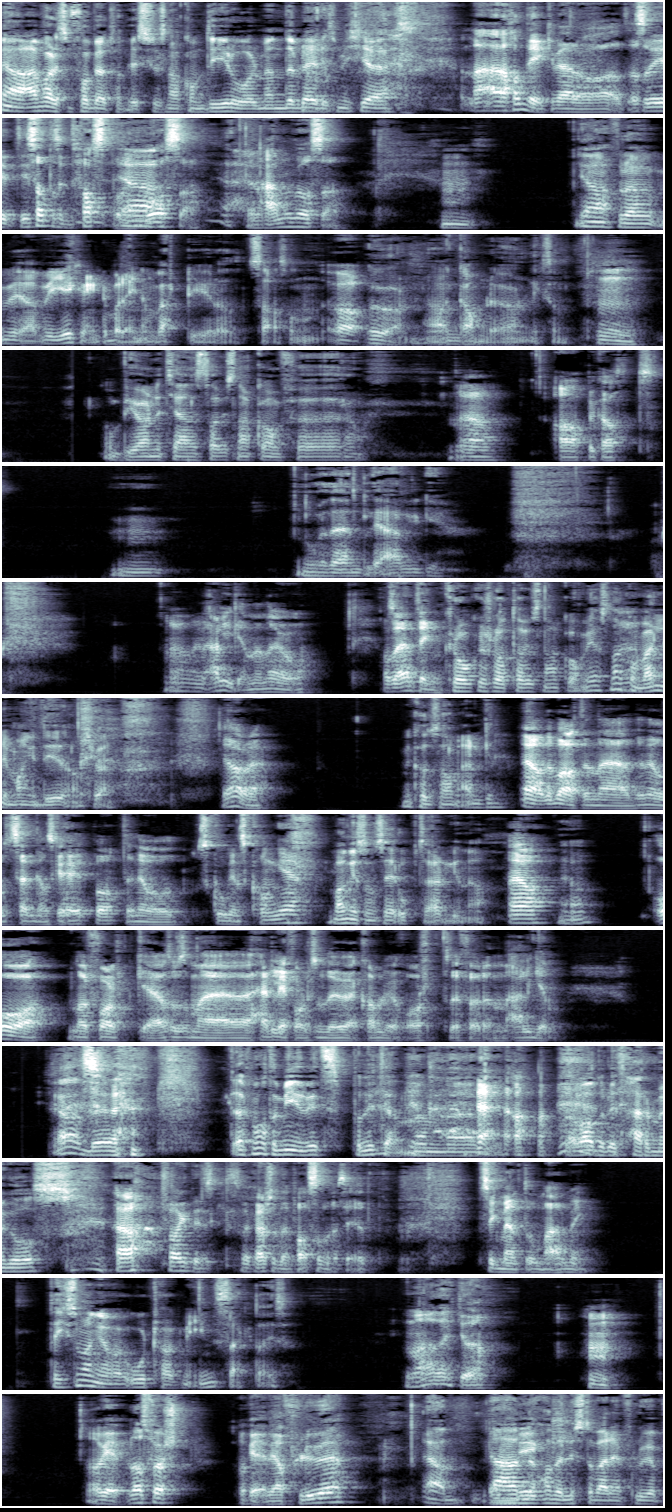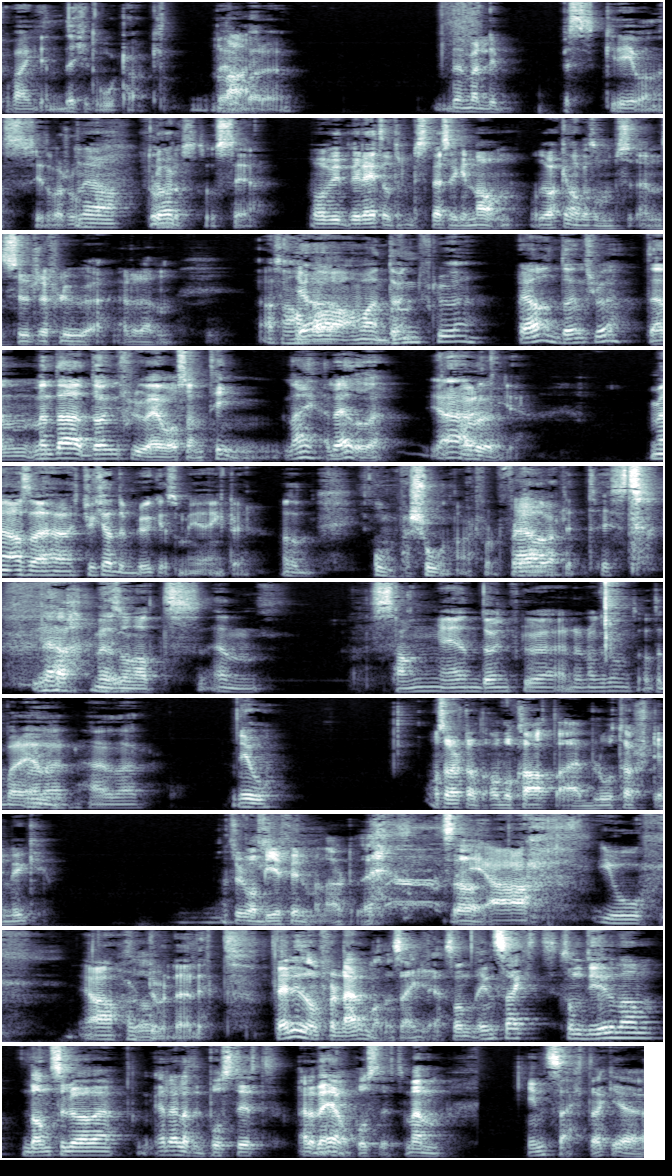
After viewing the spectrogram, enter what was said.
ja, jeg var liksom forberedt på at vi skulle snakke om dyreord, men det ble liksom ikke Nei, jeg hadde ikke mer å Altså, de, de satte seg fast på den Ja. gåsa. Den hermegåsa. Hmm. Ja, for da, vi, ja, vi gikk egentlig bare innom hvert dyr og sa sånn ørn. Ja, gamle ørn, liksom. Mm. Og bjørnetjenester har vi snakka om før. Og, Ja. Apekatt. mm, nå er det endelig elg. Ja, men elgen, den er jo Altså, én ting Kråkeslott har vi snakka om. Vi har snakka om veldig mange dyr tror jeg. Ja, det. Men hva du sa om elgen? Ja, det er bare at den er, den er jo sett ganske høyt på. Den er jo skogens konge. Mange som ser opp til elgen, ja. Ja. ja. Og når folk, altså sånne hellige folk som du er, kaller jo ofte for en elgen. Ja, det, det er på en måte min vits på nytt igjen, men ja. da var du litt hermegås. Ja, faktisk. Så kanskje det er passende i et segment om herming. Det er ikke så mange ordtak med insekter i seg. Nei, det er ikke det. Hm. Ok, la oss først Ok, vi har flue. Ja, jeg hadde, hadde lyst til å være en flue på veggen. Det er ikke et ordtak. Det er Nei. bare Det er en veldig beskrivende situasjon. Ja, Du har, lyst til å se. Og vi, vi leter etter spesifikke navn, og det var ikke noe som en surreflue eller en Altså, han, Ja. var, han var en døgnflue. Ja, døgnflue. Den, men det, døgnflue er jo også en ting. Nei, eller er det det? Ja, jeg vet ikke. Men altså, jeg tror ikke jeg hadde brukt så mye, egentlig. Altså, om personer, i hvert fall. For det hadde vært litt trist. Ja. Men sånn at en sang er en døgnflue, eller noe sånt. At det bare er Mm. der her og der. Jo. Og så har jeg hørt at advokater er blodtørstige mygg. Jeg tror det var bifilmen jeg hørte det. Så Ja, jo Ja, hørte Så- vel det litt. det er litt sånn fornærmende, egentlig. Sånn insekt, sånn dyrenavn, danseløve, er relativt positivt. Eller det er jo positivt, men insekt er ikke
